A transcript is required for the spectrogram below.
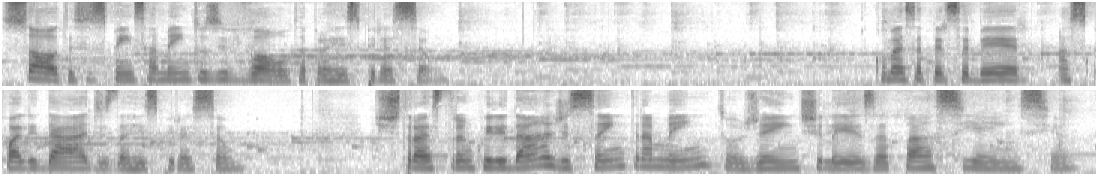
Solta esses pensamentos e volta para a respiração. Começa a perceber as qualidades da respiração, que te traz tranquilidade, centramento, gentileza, paciência.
